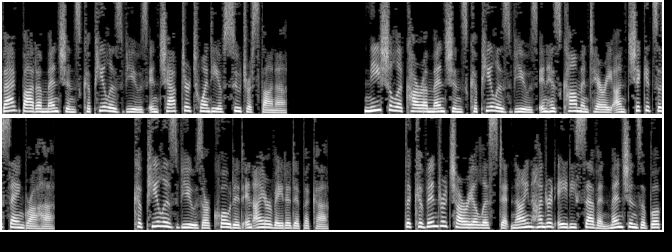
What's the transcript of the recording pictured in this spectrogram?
Vagbhata mentions Kapila's views in Chapter 20 of Sutrasthana. Nishalakara mentions Kapila's views in his commentary on Chikitsa Sangraha. Kapila's views are quoted in Ayurvedadipika. The Kavindracharya list at 987 mentions a book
